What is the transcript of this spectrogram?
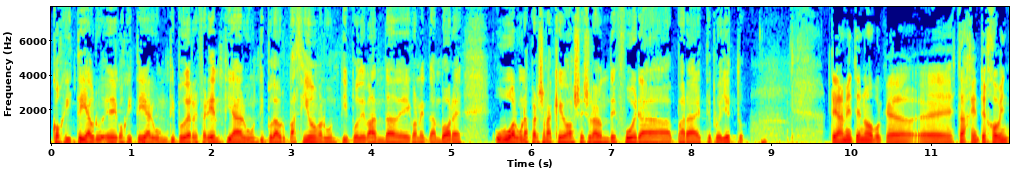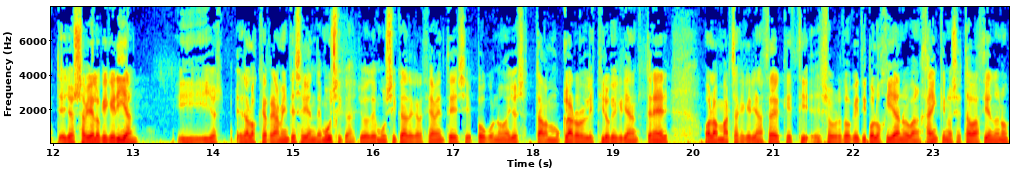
¿cogisteis, agru- eh, ¿cogisteis algún tipo de referencia, algún tipo de agrupación, algún tipo de banda de Connect Tambores? ¿Hubo algunas personas que os asesoraron de fuera para este proyecto? Realmente no, porque eh, esta gente joven, ellos sabían lo que querían y ellos eran los que realmente sabían de música. Yo de música, desgraciadamente, sé poco, ¿no? Ellos estaban muy claros el estilo que querían tener o las marchas que querían hacer, que, sobre todo qué tipología, nueva en Jaén, que nos estaba haciendo, ¿no?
